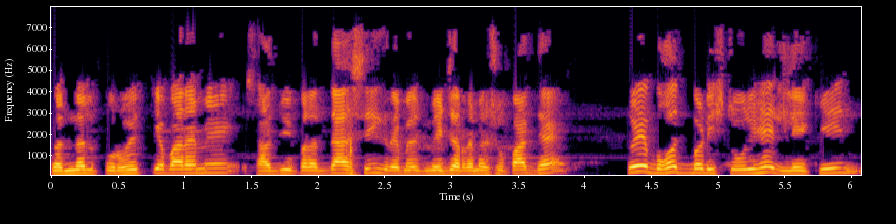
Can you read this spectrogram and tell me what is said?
कर्नल पुरोहित के बारे में साध्वी प्रज्ञा सिंह रमेश मेजर रमेश उपाध्याय तो ये बहुत बड़ी स्टोरी है लेकिन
